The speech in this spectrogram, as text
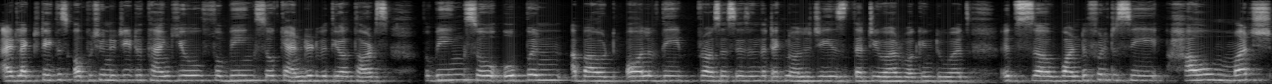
I'd like to take this opportunity to thank you for being so candid with your thoughts, for being so open about all of the processes and the technologies that you are working towards. It's uh, wonderful to see how much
